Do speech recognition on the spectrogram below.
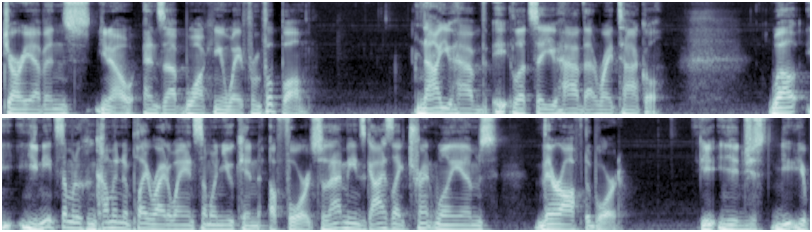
Jahri Evans, you know, ends up walking away from football. Now you have, let's say you have that right tackle. Well, you need someone who can come in and play right away and someone you can afford. So that means guys like Trent Williams, they're off the board. You, you just you,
